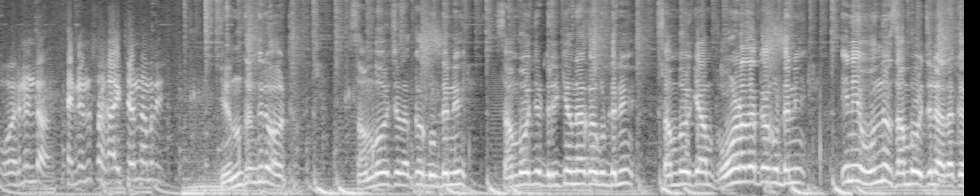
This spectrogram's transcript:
പോരനുണ്ടോ എന്നെ ഒന്ന് സഹായിച്ചു തന്നാ മതി. എന്തെങ്കിലും ആട്ടെ സംഭവിച്ചതൊക്കെ കുട്ടിന് സംഭവിച്ചിട്ടിരിക്കുന്നതൊക്കെ കുട്ടിന് സംഭവിക്കാൻ പോണതൊക്കെ കുട്ടിന് ഇനി ഒന്നും സംഭവിച്ചില്ല. അതൊക്കെ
